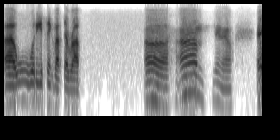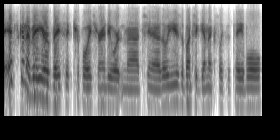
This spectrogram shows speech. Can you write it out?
Uh, what do you think about that, Rob? Uh, um, you know, it's going to be your basic Triple H Randy Orton match. You know, they'll use a bunch of gimmicks like the table.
